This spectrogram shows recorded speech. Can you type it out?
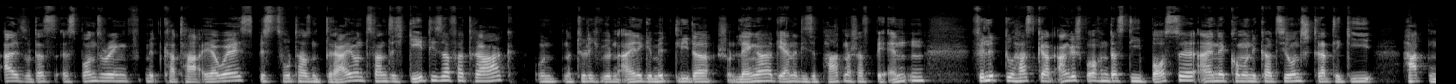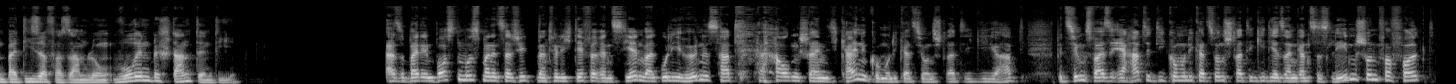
Also das äh, Sponsoring mit Qatar Airways bis 2023 geht dieser Vertrag und natürlich würden einige Mitglieder schon länger gerne diese Partnerschaft beenden. Philipp, du hast gerade angesprochen, dass die Bosse eine Kommunikationsstrategie hatten bei dieser Versammlung. Worin bestand denn die? Also bei den Bossen muss man jetzt natürlich differenzieren, weil Uli Hoeneß hat augenscheinlich keine Kommunikationsstrategie gehabt, beziehungsweise er hatte die Kommunikationsstrategie, die er sein ganzes Leben schon verfolgt,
